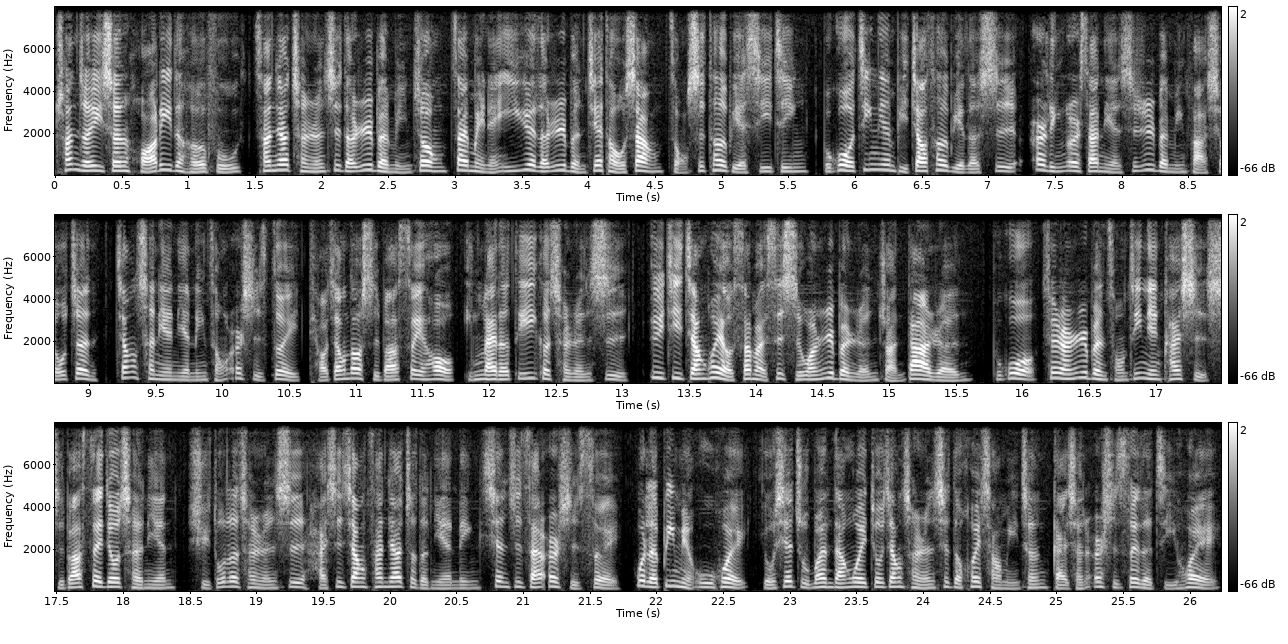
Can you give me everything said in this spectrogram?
穿着一身华丽的和服参加成人式的日本民众，在每年一月的日本街头上总是特别吸睛。不过，今年比较特别的是，二零二三年是日本民法修正，将成年年龄从二十岁调降到十八岁后，迎来的第一个成人式，预计将会有三百四十万日本人转大人。不过，虽然日本从今年开始十八岁就成年，许多的成人式还是将参加者的年龄限制在二十岁。为了避免误会，有些主办单位就将成人式的会场名称改成二十岁的集会。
